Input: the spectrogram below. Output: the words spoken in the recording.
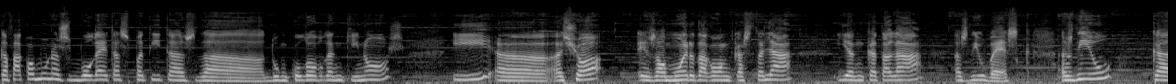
que fa com unes boletes petites d'un color blanquinós, i eh, això és el muérdago en castellà, i en català es diu vesc. Es diu que,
